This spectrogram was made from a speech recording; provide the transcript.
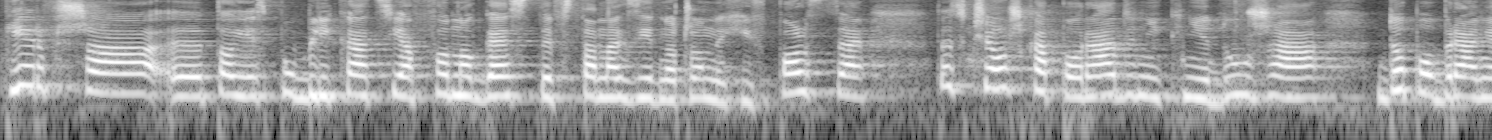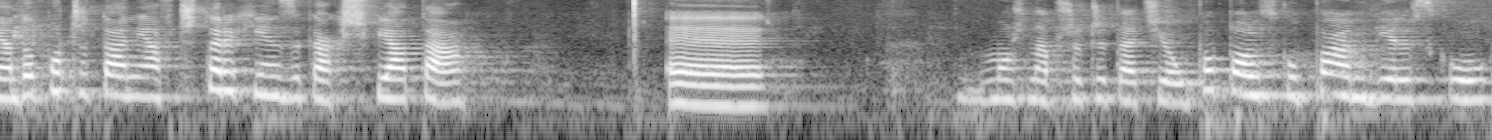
Pierwsza to jest publikacja Fonogesty w Stanach Zjednoczonych i w Polsce. To jest książka, poradnik nieduża, do pobrania, do poczytania w czterech językach świata. E, można przeczytać ją po polsku, po angielsku,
